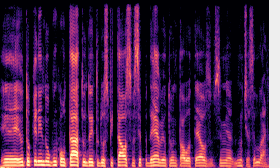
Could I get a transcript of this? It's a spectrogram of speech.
É, eu estou querendo algum contato dentro do hospital, se você puder, eu estou em tal hotel, você me... não tinha celular, né?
